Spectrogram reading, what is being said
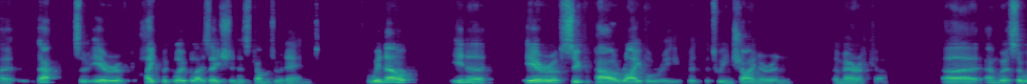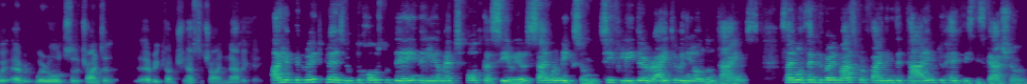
that sort of era of hyper globalization has come to an end. We're now in a era of superpower rivalry with between China and America, uh, and we're so we're, we're all sort of trying to. Every country has to try and navigate. I have the great pleasure to host today in ELIAMEP's podcast series Simon Nixon, chief leader, writer in London Times. Simon, thank you very much for finding the time to have this discussion.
